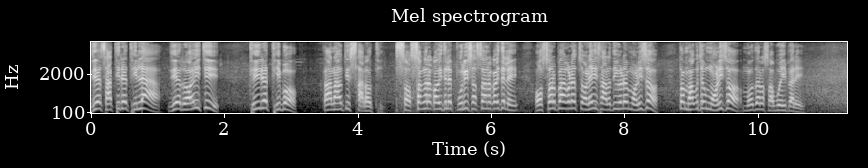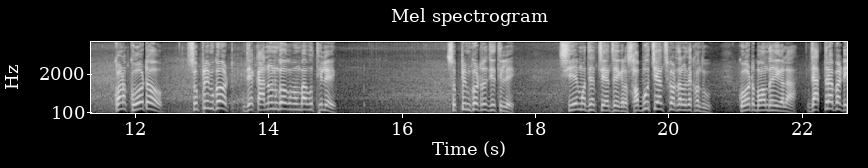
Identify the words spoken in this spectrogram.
ଯିଏ ସାଥିରେ ଥିଲା ଯିଏ ରହିଛି ଥିରେ ଥିବ ତା ନାଁ ହେଉଛି ସାରଥୀ ସତସଙ୍ଗରେ କହିଥିଲେ ପୁରୀ ସତସଙ୍ଗରେ କହିଥିଲେ ଅସରପା ଗୋଟେ ଚଢ଼େଇ ସାରଥୀ ଗୋଟେ ମଣିଷ ତ ଭାବୁଛ ମଣିଷ ମୋ ଦ୍ୱାରା ସବୁ ହେଇପାରେ କ'ଣ କୋର୍ଟ ସୁପ୍ରିମକୋର୍ଟ ଯେ କାନୁନ ବାବୁ ଥିଲେ ସୁପ୍ରିମକୋର୍ଟରେ ଯିଏ ଥିଲେ ସିଏ ମଧ୍ୟ ଚେଞ୍ଜ ହେଇଗଲା ସବୁ ଚେଞ୍ଜ କରିଦେଲା ଦେଖନ୍ତୁ କୋର୍ଟ ବନ୍ଦ ହୋଇଗଲା ଯାତ୍ରା ପାର୍ଟି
